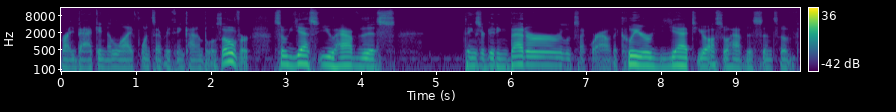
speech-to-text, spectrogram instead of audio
right back into life once everything kind of blows over. So, yes, you have this things are getting better, looks like we're out of the clear, yet you also have this sense of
